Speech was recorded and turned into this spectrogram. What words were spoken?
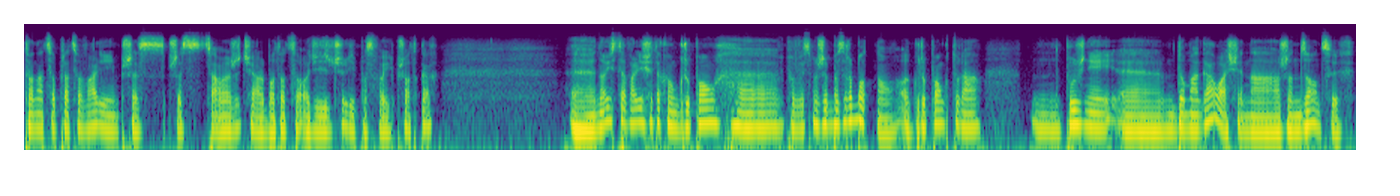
to, na co pracowali przez, przez całe życie, albo to, co odziedziczyli po swoich przodkach. No i stawali się taką grupą, powiedzmy, że bezrobotną, grupą, która później domagała się na rządzących,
